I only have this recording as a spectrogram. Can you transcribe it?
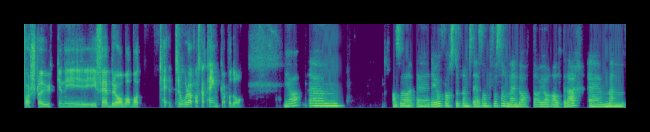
första uken i, i februari, vad, vad tror du att man ska tänka på då? Ja, um, alltså eh, det är ju först och främst det, sant? få samla in data och göra allt det där. Uh, men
